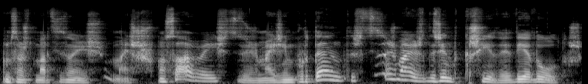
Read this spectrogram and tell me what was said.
Começamos a tomar decisões mais responsáveis, decisões mais importantes, decisões mais de gente crescida, de adultos.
